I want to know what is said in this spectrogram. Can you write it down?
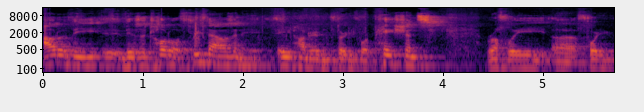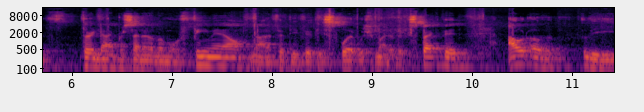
Out of the, there's a total of 3,834 patients. Roughly uh, 40, 39% of them were female, not a 50 50 split, which you might have expected. Out of the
